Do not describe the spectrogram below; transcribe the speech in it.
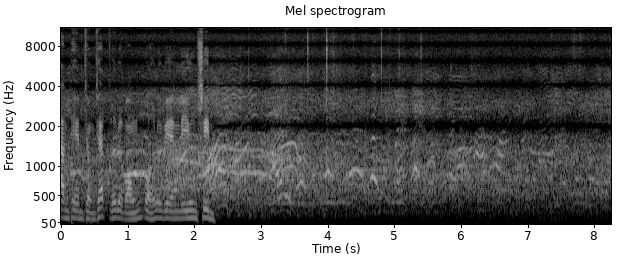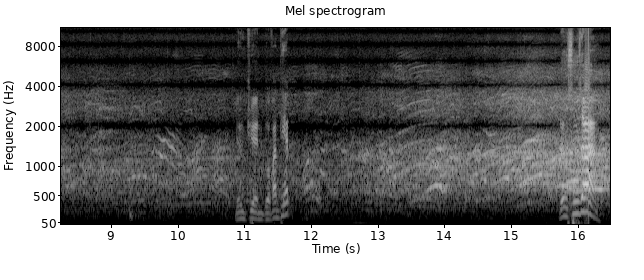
Khăn thêm chồng chất với đội bóng của huấn luyện viên Lee Hung Shin. Đường truyền của Văn Thiết. Đường sút ra.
